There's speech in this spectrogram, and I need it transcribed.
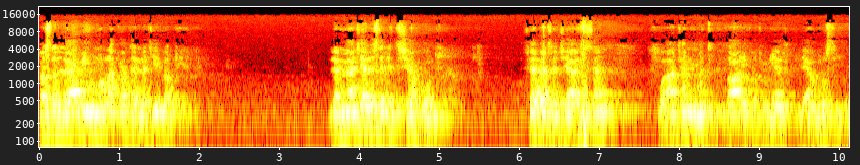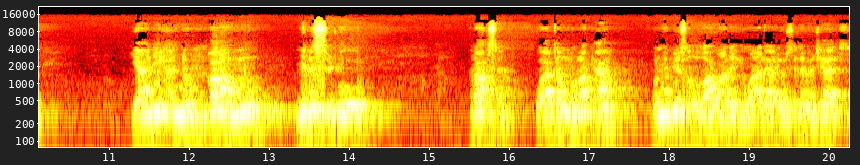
فصلى بهم الركعة التي بقيت. لما جلس للتشهد ثبت جالسا وأتمت الطائفة لأنفسهم يعني أنهم قاموا من السجود رأسا وأتموا الركعة والنبي صلى الله عليه وعلى آله وسلم جالس.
